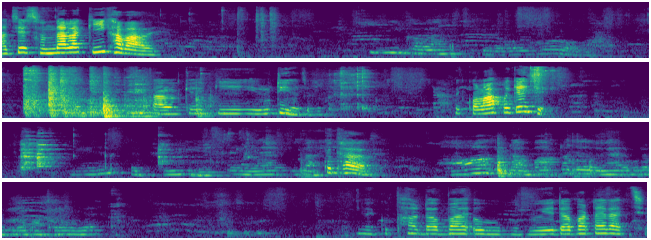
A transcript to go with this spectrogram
আজকে সন্ধ্যাবেলা কি খাবা হবে? কালকে কি রুটি হয়েছিল কলা পেকেছে? কোথায়? কোথায় ডাব্বায় ও এই ডাব্বাটায় রাখছে।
